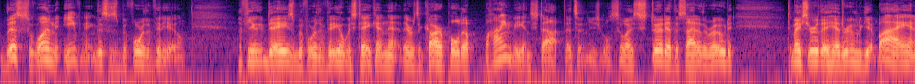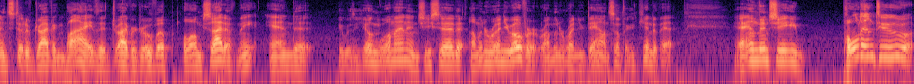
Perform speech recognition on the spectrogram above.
this one evening, this is before the video, a few days before the video was taken, there was a car pulled up behind me and stopped. That's unusual. So I stood at the side of the road to make sure they had room to get by. And instead of driving by, the driver drove up alongside of me, and uh, it was a young woman, and she said, I'm going to run you over, or I'm going to run you down, something akin to that. And then she pulled into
